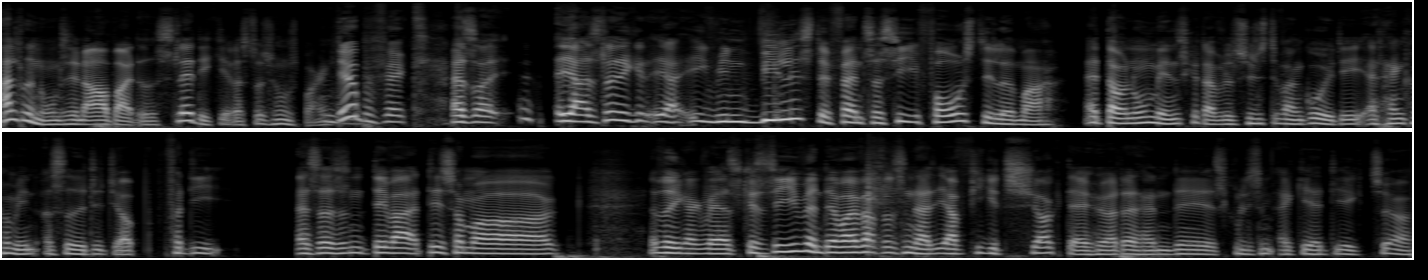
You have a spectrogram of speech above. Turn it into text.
aldrig nogensinde arbejdet, slet ikke i restaurationsbranchen. Det er jo perfekt. Altså, jeg har slet ikke, jeg, i min vildeste fantasi forestillet mig, at der var nogle mennesker, der ville synes, det var en god idé, at han kom ind og sidde i det job. Fordi, altså, sådan, det var det er som at, jeg ved ikke engang, hvad jeg skal sige, men det var i hvert fald sådan, at jeg fik et chok, da jeg hørte, at han det, skulle ligesom agere direktør.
